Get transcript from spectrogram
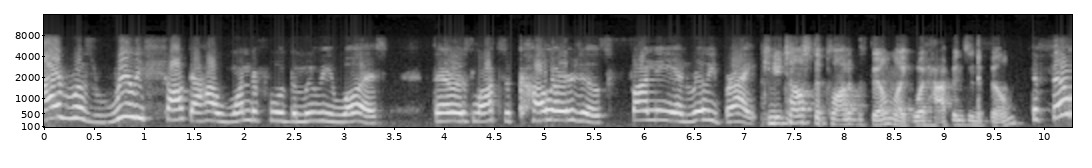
I was really shocked at how wonderful the movie was. There was lots of colors, it was funny and really bright. Can you tell us the plot of the film, like what happens in the film? The film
